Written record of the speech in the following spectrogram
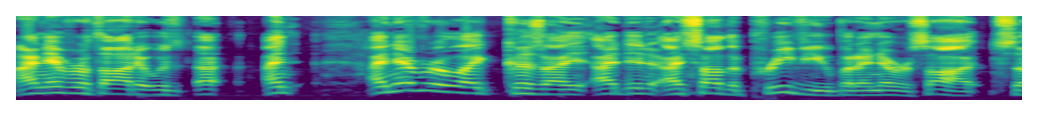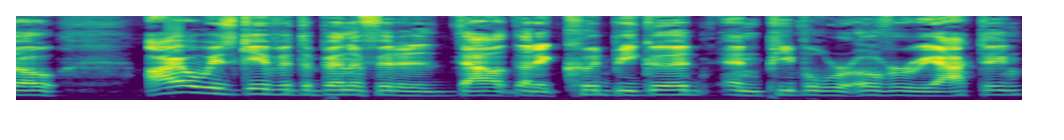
I never thought it was. I I, I never like because I I did I saw the preview, but I never saw it. So I always gave it the benefit of the doubt that it could be good, and people were overreacting.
